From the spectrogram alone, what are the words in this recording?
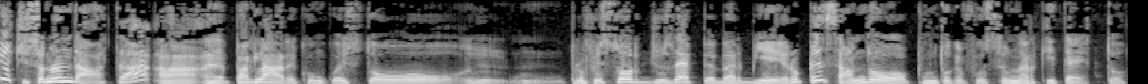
Io ci sono andata a eh, parlare con questo eh, professor Giuseppe Barbiero pensando appunto che fosse un architetto.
